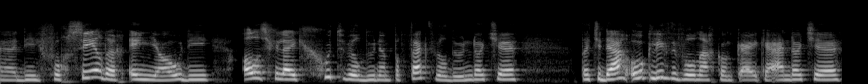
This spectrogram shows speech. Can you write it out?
uh, die forceerder in jou, die alles gelijk goed wil doen en perfect wil doen, dat je, dat je daar ook liefdevol naar kan kijken. En dat je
